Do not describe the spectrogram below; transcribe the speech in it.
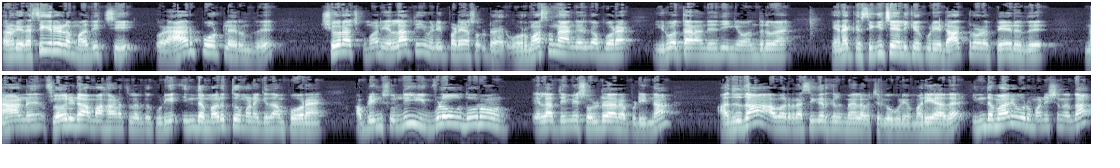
தன்னுடைய ரசிகர்களை மதித்து ஒரு ஏர்போர்ட்ல இருந்து சிவராஜ்குமார் எல்லாத்தையும் வெளிப்படையாக சொல்கிறார் ஒரு மாதம் நான் அங்கே இருக்க போகிறேன் இருபத்தாறாம் தேதி இங்கே வந்துடுவேன் எனக்கு சிகிச்சை அளிக்கக்கூடிய டாக்டரோட பேர் இது. நான் ஃப்ளோரிடா மாகாணத்தில் இருக்கக்கூடிய இந்த மருத்துவமனைக்கு தான் போகிறேன் அப்படின்னு சொல்லி இவ்வளவு தூரம் எல்லாத்தையுமே சொல்கிறாரு அப்படின்னா அதுதான் அவர் ரசிகர்கள் மேலே வச்சிருக்கக்கூடிய மரியாதை. இந்த மாதிரி ஒரு மனுஷனை தான்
